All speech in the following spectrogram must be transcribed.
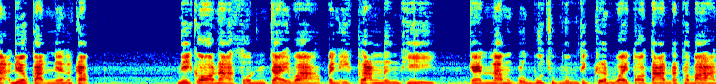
ณะเดียวกันเนี่ยนะครับ นี่ก็น่าสนใจว่าเป็นอีกครั้งหนึ่งที่แกนนำกลุ่มผู้ชุมนุมที่เคลื่อนไหวต่อต้านรัฐบาล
